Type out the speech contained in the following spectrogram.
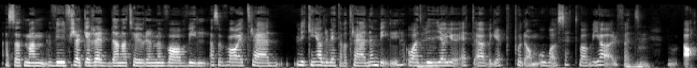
Alltså att man, vi försöker rädda naturen men vad vill, alltså vad är träd, vi kan ju aldrig veta vad träden vill och att vi gör ju ett övergrepp på dem oavsett vad vi gör för att, ja.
